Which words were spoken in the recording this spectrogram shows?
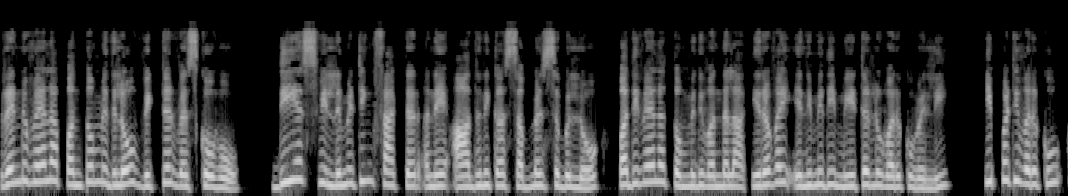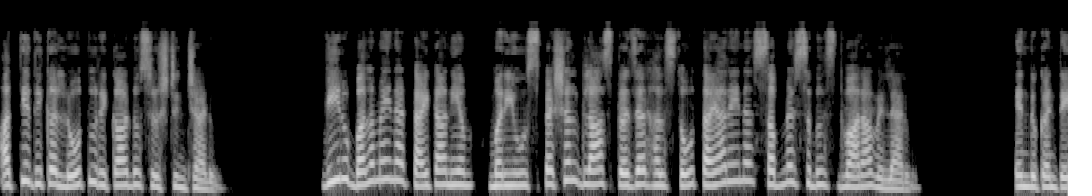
రెండు వేల పంతొమ్మిదిలో Victor Vescovo DSV limiting factor అనే ఆధునిక సబ్మెర్సిబుల్లో పదివేల తొమ్మిది వందల ఇరవై ఎనిమిది మీటర్లు వరకు వెళ్ళి ఇప్పటివరకు అత్యధిక లోతు రికార్డు సృష్టించాడు. వీరు బలమైన టైటానియం మరియు స్పెషల్ గ్లాస్ ప్రెజర్ హల్స్తో తయారైన సబ్మెర్సిబుల్స్ ద్వారా వెళ్ళారు ఎందుకంటే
